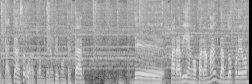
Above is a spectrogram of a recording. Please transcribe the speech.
En tal caso, bueno, Trump tiene que contestar de para bien o para mal, dando pruebas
